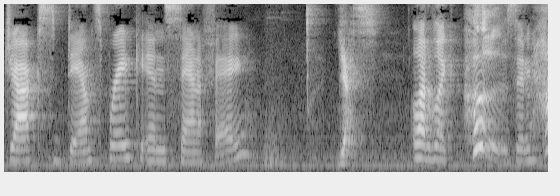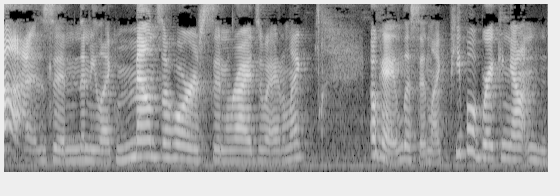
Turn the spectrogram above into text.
Jack's dance break in Santa Fe. Yes. a lot of like hoo's and ha's and then he like mounts a horse and rides away and i'm like okay listen like people breaking out in,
